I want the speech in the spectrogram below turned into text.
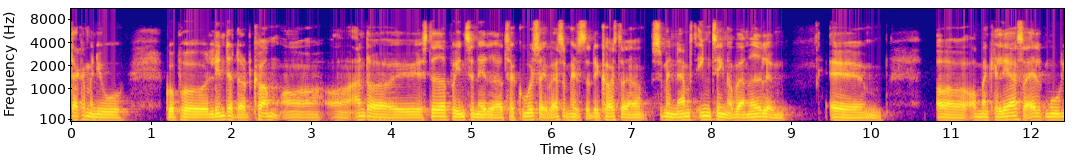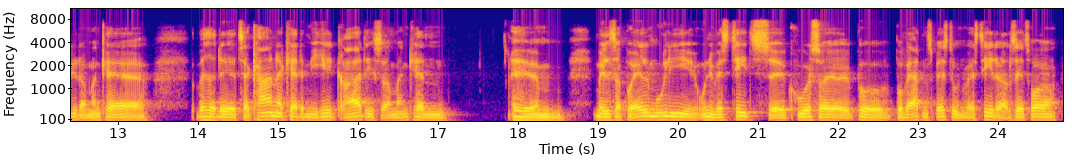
der kan man jo gå på linda.com og, og andre øh, steder på internettet og tage kurser i hvad som helst, og det koster simpelthen nærmest ingenting at være medlem. Øh, og, og man kan lære sig alt muligt, og man kan hvad hedder det, tage Khan Academy helt gratis, og man kan øh, melde sig på alle mulige universitetskurser øh, på, på verdens bedste universiteter. Altså jeg tror,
